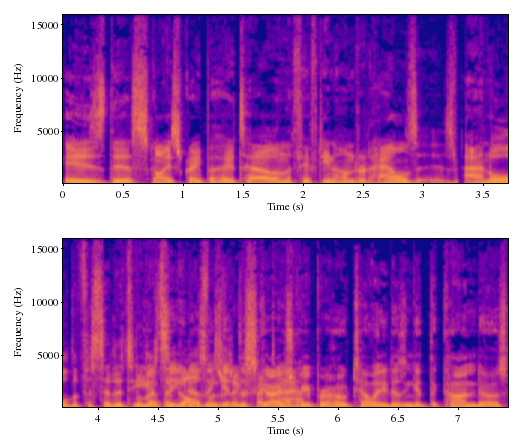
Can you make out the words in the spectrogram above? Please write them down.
is the skyscraper hotel and the 1500 houses and all the facilities Well, let's that say he doesn't get the expect to have. skyscraper hotel and he doesn't get the condos.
